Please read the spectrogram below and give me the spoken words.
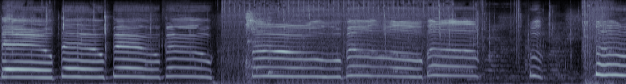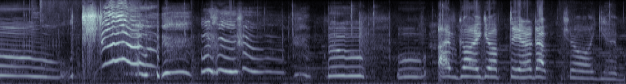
boo, boo, boo, boo. Boo, boo, boo. Boo. Boo. boo. Ooh, I'm going up there and I'm killing him.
